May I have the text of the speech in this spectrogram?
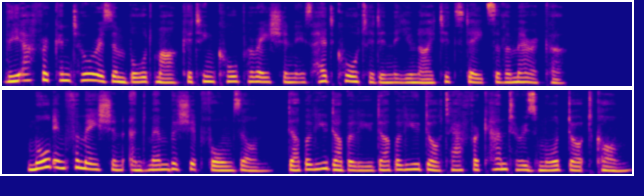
The African Tourism Board Marketing Corporation is headquartered in the United States of America. More information and membership forms on www.africantourismboard.com.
